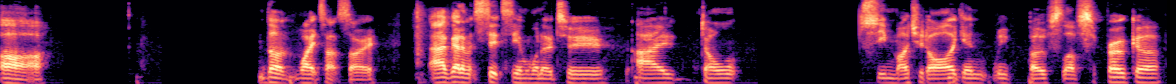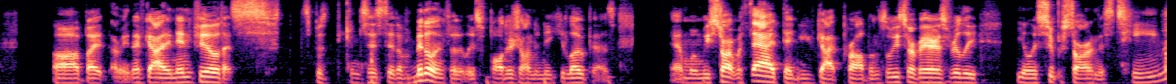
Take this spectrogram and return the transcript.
uh the White Sox, sorry. I've got them at 60 and 102. I don't see much at all. Again, we both love Soroka. Uh, but I mean they've got an infield that's consisted of a middle infield at least Paul DeJong and Nicky Lopez. And when we start with that, then you've got problems. Luis Rivera is really the only superstar on this team.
